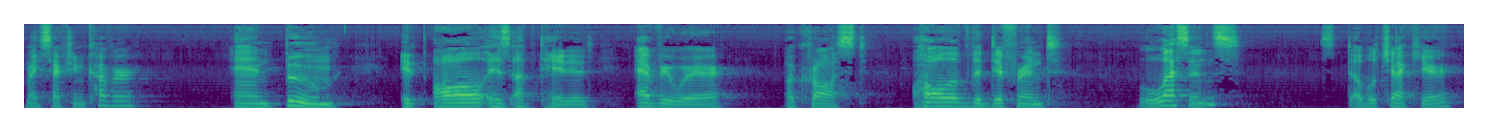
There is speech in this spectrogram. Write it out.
my section cover, and boom, it all is updated everywhere across all of the different lessons. Let's double check here,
